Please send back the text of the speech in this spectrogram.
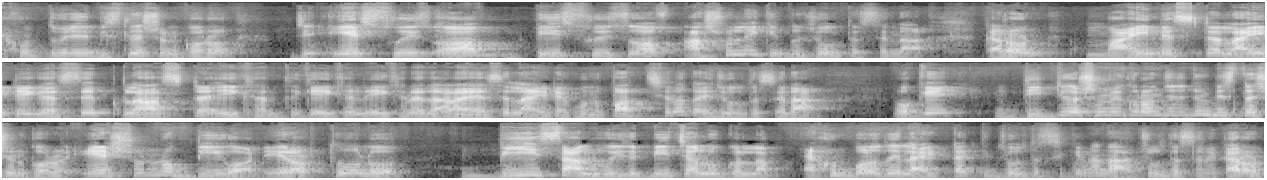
এখন তুমি যদি বিশ্লেষণ করো যে A switch off B switch off আসলেই কিন্তু জ্বলতেছে না। কারণ মাইনাসটা লাইটে গেছে, প্লাসটা এইখান থেকে এখানে এখানে দাঁড়ায় আছে লাইট এখনও পাচ্ছে না, তাই জ্বলতেছে না। ওকে দ্বিতীয় সমীকরণ যদি তুমি বিশ্লেষণ করো এ শূন্য বি ওয়ানের অর্থ হলো বি চালু, এই যে বি চালু করলাম। এখন বলো তো এই লাইটটা কি জ্বলতেছে কিনা? না, জ্বলতেছে না। কারণ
